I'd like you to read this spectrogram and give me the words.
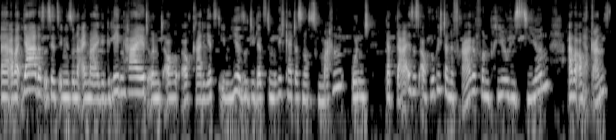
äh, aber ja, das ist jetzt irgendwie so eine einmalige Gelegenheit und auch, auch gerade jetzt eben hier so die letzte Möglichkeit, das noch zu machen und ich glaube, da ist es auch wirklich dann eine Frage von priorisieren, aber auch ja. ganz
